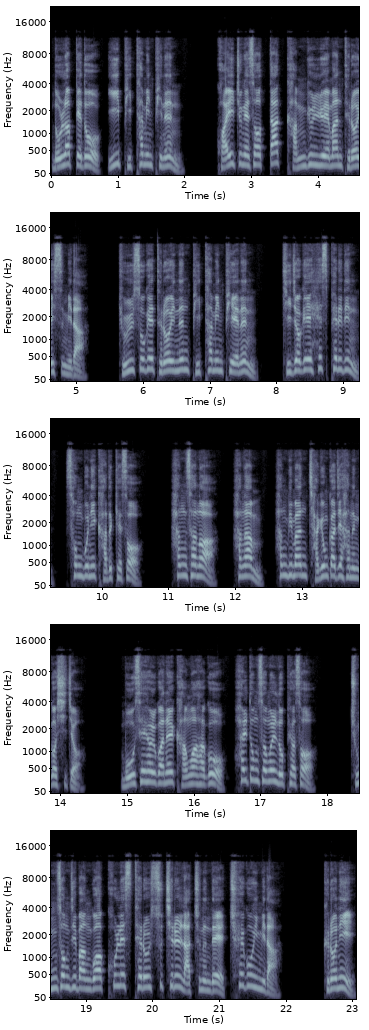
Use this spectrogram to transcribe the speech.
놀랍게도 이 비타민 P는 과일 중에서 딱 감귤류에만 들어 있습니다. 귤 속에 들어있는 비타민 P에는 기적의 헤스페리딘 성분이 가득해서 항산화, 항암, 항비만 작용까지 하는 것이죠. 모세혈관을 강화하고 활동성을 높여서 중성지방과 콜레스테롤 수치를 낮추는 데 최고입니다. 그러니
